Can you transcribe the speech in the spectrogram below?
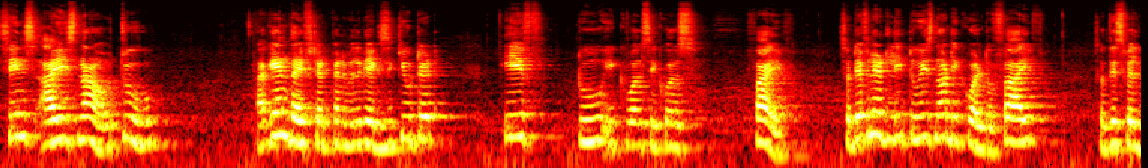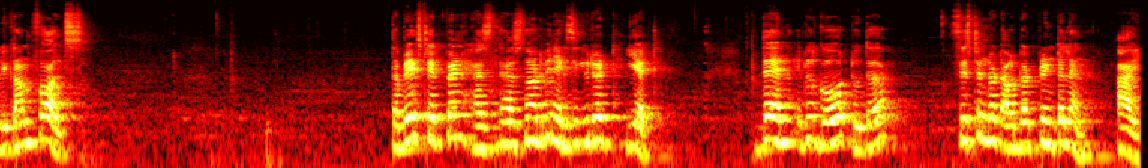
Since i is now 2 again the if statement will be executed if 2 equals equals 5 so definitely 2 is not equal to 5 so this will become false. The break statement has, has not been executed yet. Then it will go to the system.out.println i.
